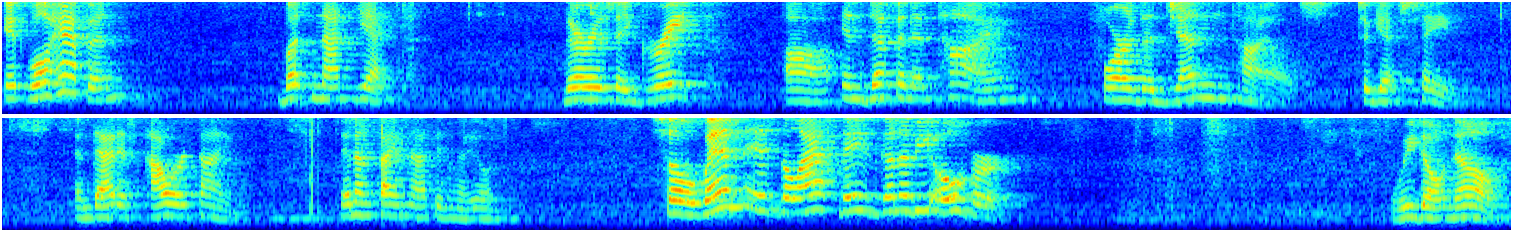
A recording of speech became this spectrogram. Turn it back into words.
it will happen, but not yet. There is a great uh, indefinite time for the Gentiles to get saved. And that is our time. Yan ang time natin ngayon. So when is the last days gonna be over? We don't know.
